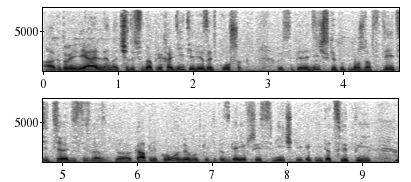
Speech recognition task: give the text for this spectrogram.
а, которые реально начали сюда приходить и резать кошек. То есть периодически тут можно встретить э, действительно э, капли крови, вот какие-то сгоревшие свечки, какие-то цветы. А,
